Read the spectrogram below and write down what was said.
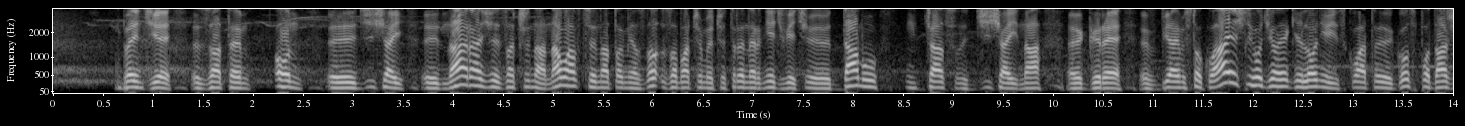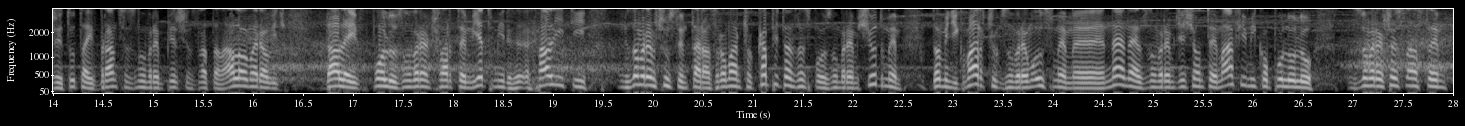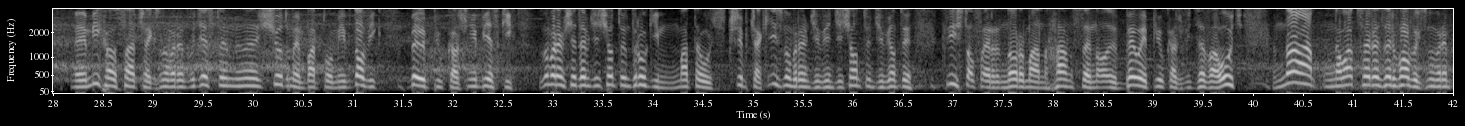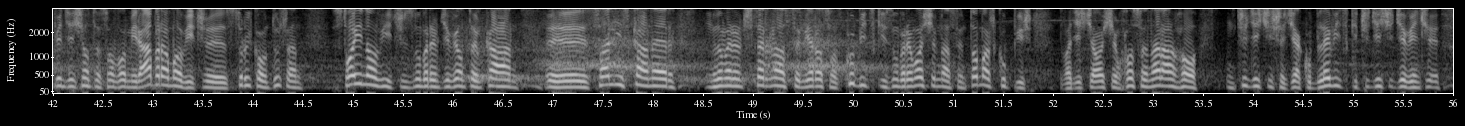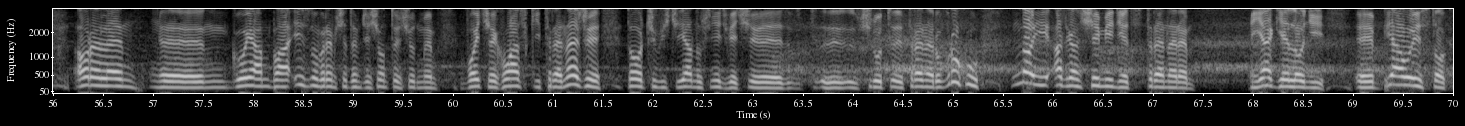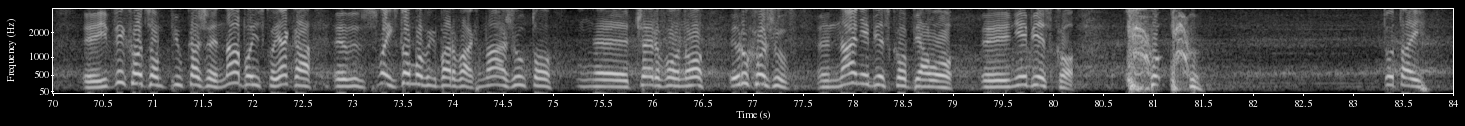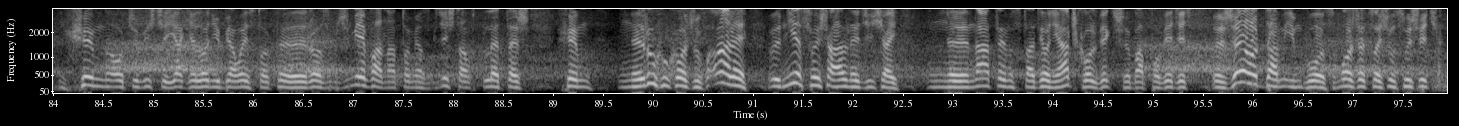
Będzie zatem on y, dzisiaj y, na razie zaczyna na ławce, natomiast no, zobaczymy, czy trener Niedźwiedź y, da mu czas dzisiaj na grę w Białymstoku. A jeśli chodzi o Jagiellonię i skład gospodarzy, tutaj w bramce z numerem pierwszym Zlatan Alomerowicz, dalej w polu z numerem czwartym Jetmir Haliti, z numerem szóstym Taras Romanczuk, kapitan zespołu z numerem siódmym Dominik Marczuk, z numerem ósmym Nene, z numerem dziesiątym Afi Mikopululu, z numerem szesnastym Michał Saczek, z numerem dwudziestym siódmym Bartłomiej Wdowik, były piłkarz niebieskich, z numerem 72 Mateusz Skrzypczak i z numerem 99 Christopher Norman Hansen, były piłkarz Widzewa Łódź. Na, na ławce rezerwowych z numerem 50 Sławomir Abramowicz, z trójką Duszan Stojnowicz, z numerem 9 Kaan y, Saliskaner, z numerem 14 Jarosław Kubicki, z numerem 18 Tomasz Kupisz, 28 Jose Naranjo, 36 Jakub Lewicki, 39 Orelen y, Gujamba i z numerem 77 Wojciech Łaski. Trenerzy to oczywiście Janusz Niedźwiedź y, wśród trenerów ruchu, no i Adrian Siemieniec trenerem Jagiellonii Białystok. Wychodzą piłkarze na boisko, jaka w swoich domowych barwach na żółto-czerwono, Ruchorzów na niebiesko-biało, niebiesko. Tutaj hymn oczywiście Jagiellonii Białystok rozbrzmiewa, natomiast gdzieś tam w tle też hymn ruchu Chorzów, ale niesłyszalny dzisiaj mm, na tym stadionie, aczkolwiek trzeba powiedzieć, że oddam im głos, może coś usłyszycie.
